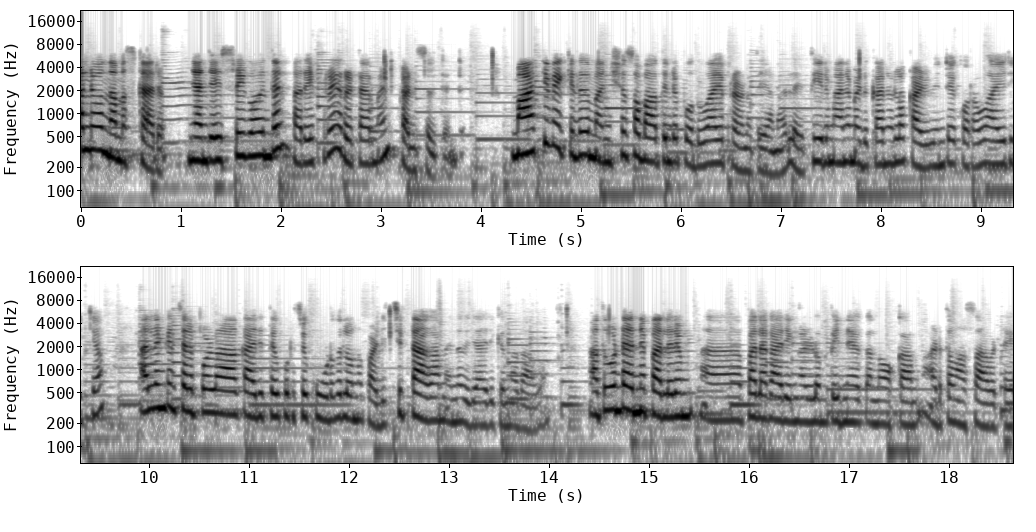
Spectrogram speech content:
ഹലോ നമസ്കാരം. ഞാൻ ജയശ്രീ ഗോവിന്ദൻ പരീഫ്രീ റിട്ടയർമെന്റ് കൺസൾട്ടന്റ്. മാറ്റിവെക്കുന്നത് മനുഷ്യ സ്വഭാവത്തിന്റെ പൊതുവായ പ്രവണതയാണ് അല്ലേ? തീരുമാനമെടുക്കാനുള്ള കഴിവിന്റെ കുറവായിരിക്കാം അല്ലെങ്കിൽ ചിലപ്പോൾ ആ കാര്യത്തെക്കുറിച്ച് കൂടുതലൊന്ന് പഠിച്ചിട്ടാകാം എന്ന് വിചാരിക്കുന്നതാകാം അതുകൊണ്ട് തന്നെ പലരും പല കാര്യങ്ങളിലും പിന്നെയൊക്കെ നോക്കാം അടുത്ത മാസം ആവട്ടെ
